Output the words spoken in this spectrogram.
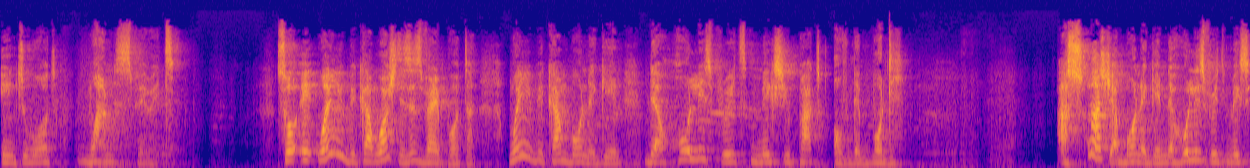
into what? One spirit. So it, when you become, watch this, this is very important. When you become born again, the Holy Spirit makes you part of the body. As soon as you are born again, the Holy Spirit makes.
